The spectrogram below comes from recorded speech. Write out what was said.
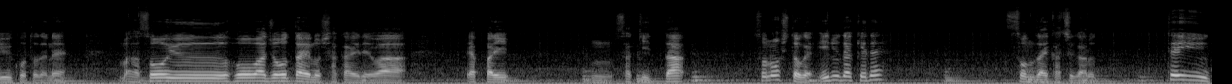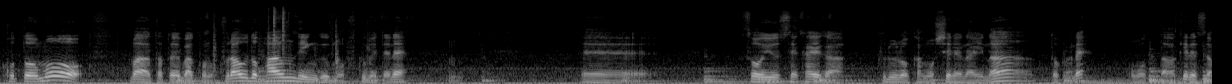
いうことでね、まあ、そういう飽和状態の社会ではやっぱりうん、さっき言ったその人がいるだけで存在価値があるっていうことも、まあ、例えばこのクラウドファンディングも含めてね、うん。えー、そういう世界が来るのかもしれないなとかね思ったわけですよ、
